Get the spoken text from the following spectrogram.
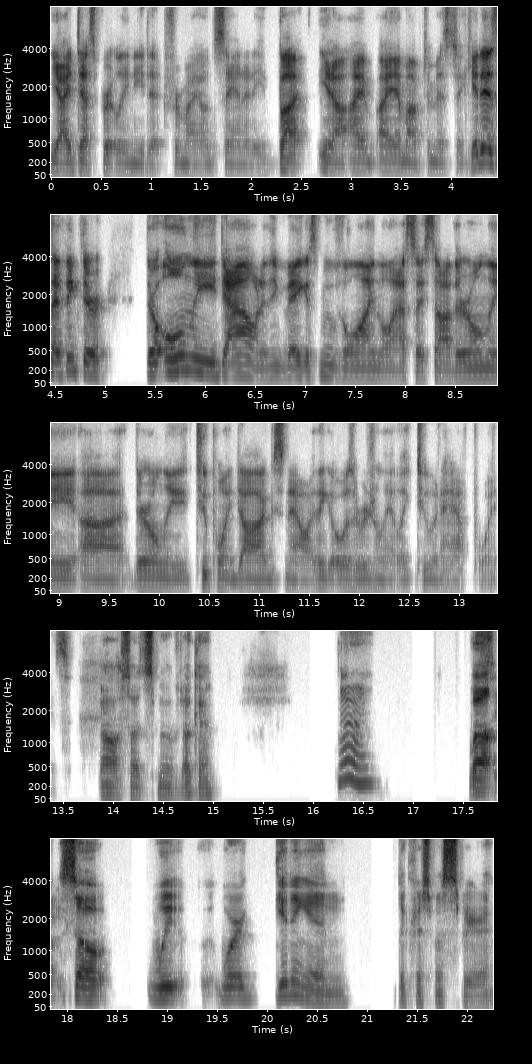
yeah, I desperately need it for my own sanity. But you know, I I am optimistic. It is. I think they're they're only down. I think Vegas moved the line the last I saw. They're only uh they're only two point dogs now. I think it was originally at like two and a half points. oh, so it's moved. Okay. All right. We'll, well, so we we're getting in the Christmas spirit,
